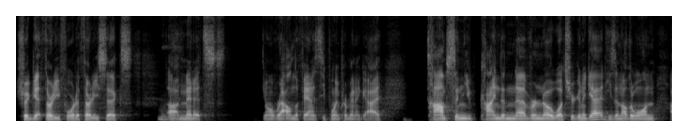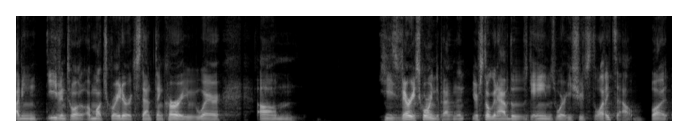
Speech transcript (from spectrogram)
Should get 34 to 36 uh, minutes, you know, around the fantasy point per minute guy. Thompson, you kind of never know what you're going to get. He's another one. I mean, even to a, a much greater extent than Curry, where um, he's very scoring dependent. You're still going to have those games where he shoots the lights out, but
